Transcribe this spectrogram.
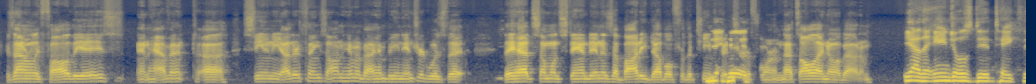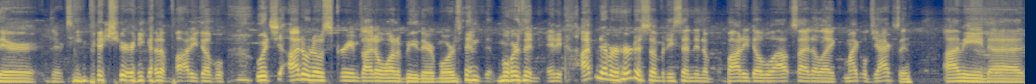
because I don't really follow the A's and haven't uh, seen any other things on him about him being injured, was that they had someone stand in as a body double for the team they pitcher did. for him. That's all I know about him. Yeah, the Angels did take their their team picture and he got a body double, which I don't know screams I don't want to be there more than more than any. I've never heard of somebody sending a body double outside of like Michael Jackson. I mean, uh,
